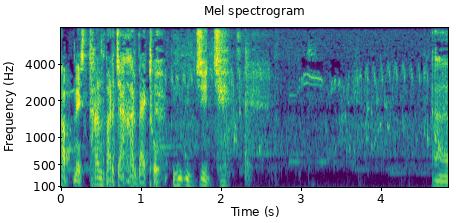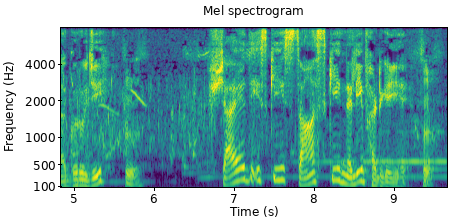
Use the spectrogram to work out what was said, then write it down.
अपने स्थान पर जाकर बैठो। जी जी। गुरु जी हम्म, शायद इसकी सांस की नली फट गई है। हम्म।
